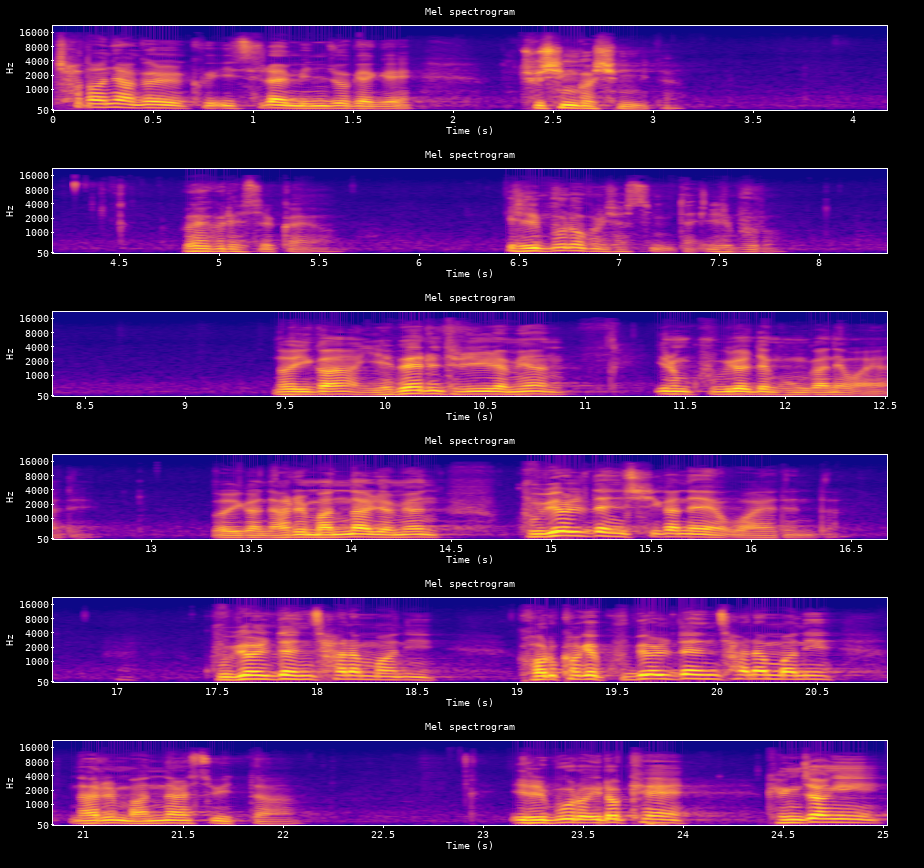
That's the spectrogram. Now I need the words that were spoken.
첫 언약을 그 이스라엘 민족에게 주신 것입니다. 왜 그랬을까요? 일부러 그러셨습니다. 일부러. 너희가 예배를 드리려면 이런 구별된 공간에 와야 돼. 너희가 나를 만나려면 구별된 시간에 와야 된다. 구별된 사람만이 거룩하게 구별된 사람만이 나를 만날 수 있다. 일부러 이렇게 굉장히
